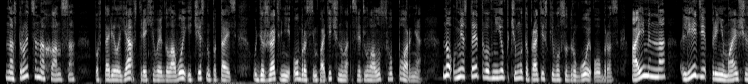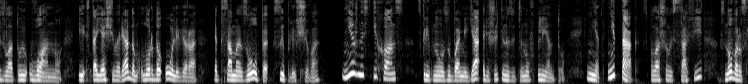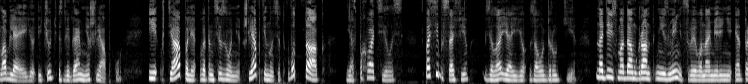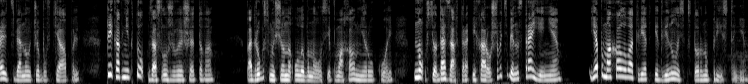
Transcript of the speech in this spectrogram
«Настроиться на Ханса», — повторила я, встряхивая головой и честно пытаясь удержать в ней образ симпатичного светловолосого парня. Но вместо этого в нее почему-то протискивался другой образ, а именно леди, принимающая золотую ванну, и стоящего рядом лорда Оливера, это самое золото сыплющего. Нежность и Ханс скрипнула зубами я, решительно затянув ленту. «Нет, не так!» – сполошилась Софи, снова расслабляя ее и чуть сдвигая мне шляпку. «И в Тиаполе в этом сезоне шляпки носят вот так!» Я спохватилась. «Спасибо, Софи!» – взяла я ее за обе руки. «Надеюсь, мадам Грант не изменит своего намерения и отправит тебя на учебу в Тиаполь. Ты, как никто, заслуживаешь этого!» Подруга смущенно улыбнулась и помахала мне рукой. «Ну, все, до завтра, и хорошего тебе настроения!» Я помахала в ответ и двинулась в сторону пристани.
